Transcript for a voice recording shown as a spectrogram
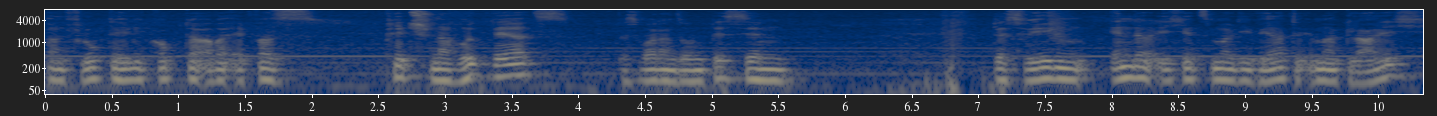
Dann flog der Helikopter aber etwas Pitch nach rückwärts das war dann so ein bisschen, deswegen ändere ich jetzt mal die Werte immer gleich.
